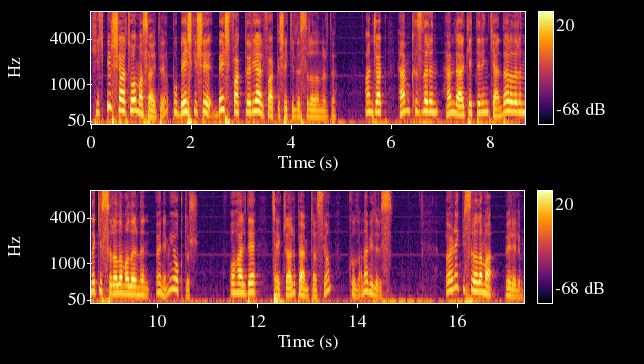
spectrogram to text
Hiçbir şart olmasaydı bu 5 kişi 5 faktöriyel farklı şekilde sıralanırdı. Ancak hem kızların hem de erkeklerin kendi aralarındaki sıralamalarının önemi yoktur. O halde tekrarlı permütasyon kullanabiliriz. Örnek bir sıralama verelim.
